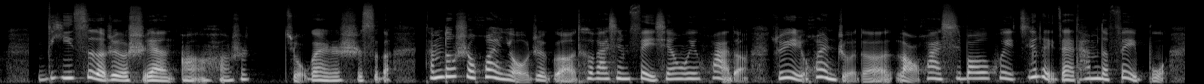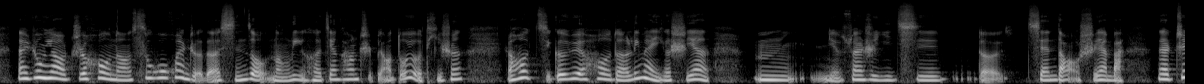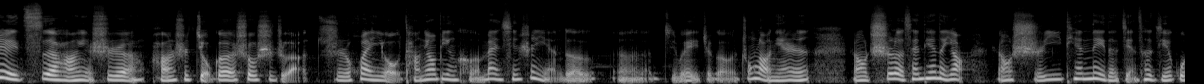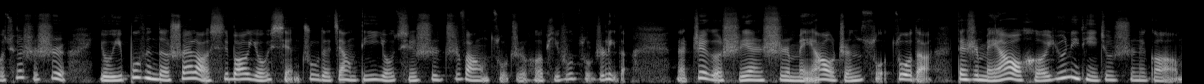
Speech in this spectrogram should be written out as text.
第一次的这个实验啊，好像是九个还是十四个，他们都是患有这个特发性肺纤维化的，所以患者的老化细胞会积累在他们的肺部。那用药之后呢，似乎患者的行走能力和健康指标都有提升。然后几个月后的另外一个实验。嗯，也算是一期的先导实验吧。那这次好像也是，好像是九个受试者是患有糖尿病和慢性肾炎的，呃，几位这个中老年人，然后吃了三天的药，然后十一天内的检测结果确实是有一部分的衰老细胞有显著的降低，尤其是脂肪组织和皮肤组织里的。那这个实验是梅奥诊所做的，但是梅奥和 Unity 就是那个。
